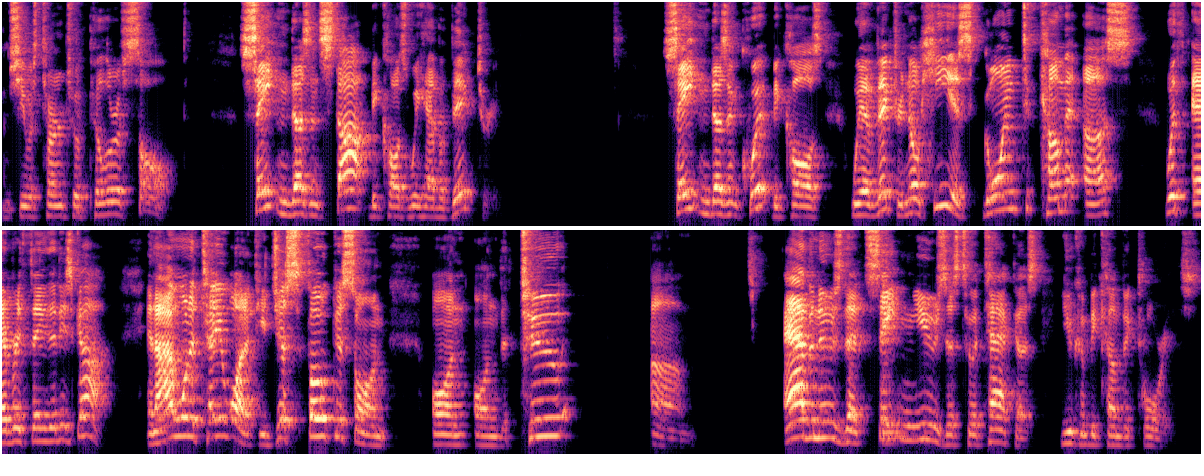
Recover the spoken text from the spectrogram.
And she was turned to a pillar of salt. Satan doesn't stop because we have a victory. Satan doesn't quit because we have victory. No, he is going to come at us with everything that he's got. And I want to tell you what, if you just focus on, on, on the two um, avenues that Satan uses to attack us, you can become victorious.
